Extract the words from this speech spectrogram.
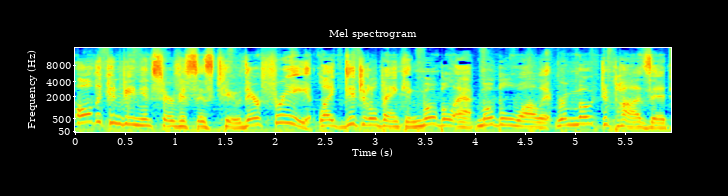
All the convenience services, too. They're free, like digital banking, mobile app, mobile wallet, remote deposit,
